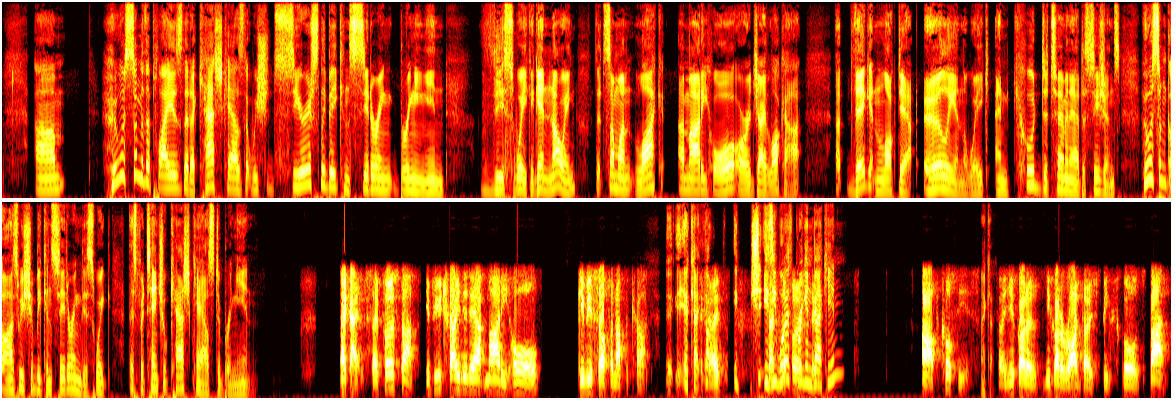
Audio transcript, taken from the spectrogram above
Um, who are some of the players that are cash cows that we should seriously be considering bringing in this week? Again, knowing that someone like a Marty Hore or a Jay Lockhart, uh, they're getting locked out early in the week and could determine our decisions. Who are some guys we should be considering this week as potential cash cows to bring in? Okay, so first up, if you traded out Marty Hore, give yourself an uppercut. Uh, okay, okay. Uh, is That's he worth bringing thing. back in? Oh, of course he is. Okay. So you've got to you've got to ride those big scores. But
